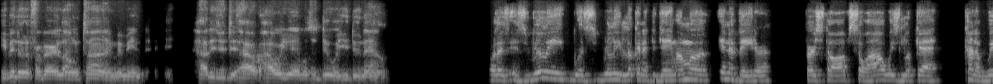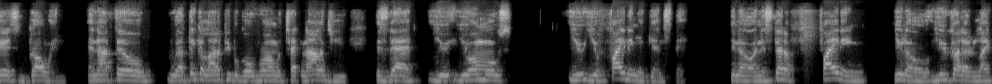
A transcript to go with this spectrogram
You've been doing it for a very long time. I mean, how did you do? How how were you able to do what you do now? Well, it's, it's really was really looking at the game. I'm a innovator first off, so I always look at kind of where it's going. And I feel where I think a lot of people go wrong with technology is that you you almost you you're fighting against it you know, and instead of fighting, you know, you got to like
